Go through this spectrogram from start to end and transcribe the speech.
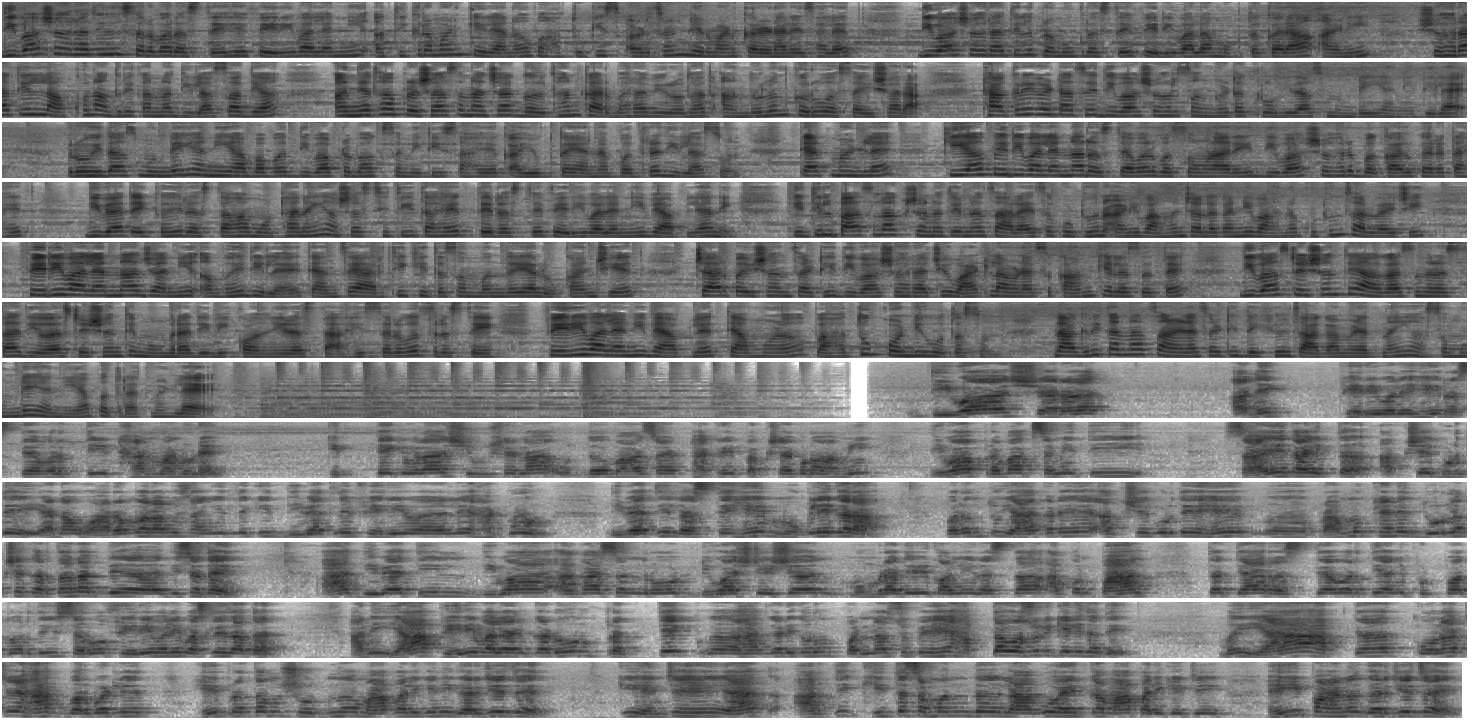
दिवा शहरातील सर्व रस्ते हे फेरीवाल्यांनी अतिक्रमण केल्यानं वाहतुकीस अडचण निर्माण करणारे झाल्यात. दिवा शहरातील प्रमुख रस्ते फेरीवाला मुक्त करा आणि शहरातील लाखो नागरिकांना दिलासा द्या. अन्यथा प्रशासनाच्या गलथान कारभाराविरोधात आंदोलन करू असा इशारा ठाकरे गटाचे दिवा शहर संघटक रोहिदास मुंडे यांनी दिलाय. रोहिदास मुंडे यांनी याबाबत दिवा प्रभाग समिती सहाय्यक आयुक्त यांना पत्र दिलं असून त्यात म्हणलंय की या फेरीवाल्यांना रस्त्यावर बसवणारे दिवा शहर बकाल करत आहेत. दिव्यात एकही रस्ता हा मोठा नाही अशा स्थितीत आहेत. ते रस्ते फेरीवाल्यांनी व्यापल्याने येथील पाच लाख जनतेनं चालायचं कुठून आणि वाहन चालकांनी वाहनं कुठून चालवायची? फेरीवाल्यांना ज्यांनी अभय दिलंय त्यांचे आर्थिक हितसंबंध या लोकांची आहेत. चार पैशांसाठी दिवा शहराची वाट लावण्याचं काम केलं जात आहे. दिवा स्टेशन ते आगासन रस्ता दिवा स्टेशन ते मुंब्रादेवी कॉलनी रस्ता हे सर्वच रस्ते फेरीवाल्यांनी व्यापलेत. त्यामुळं वाहतूक कोंडी होत असून नागरिकांना चालण्यासाठी देखील जागा मिळत नाही असं मुंडे यांनी या पत्रात म्हटलं आहे दिवा शहरात अनेक फेरीवाले हे रस्त्यावरती ठाण मांडून आहेत. कित्येक वेळा शिवसेना उद्धव बाळासाहेब ठाकरे पक्षाकडून आम्ही दिवा प्रभाग समिती सहाय्यक आयुक्त अक्षय गुडदे यांना वारंवार आम्ही सांगितले की दिव्यातले फेरीवाले हटवून दिव्यातील रस्ते हे मोकळे करा. परंतु याकडे अक्षय गुडदे हे प्रामुख्याने दुर्लक्ष करताना दिसत आहेत. आज दिव्यातील Diva Agasan road Diva station Mumbradevi colony रस्ता आपण पाहाल तर त्या रस्त्यावरती आणि फुटपाथवरती सर्व फेरीवाले बसले जातात. आणि या फेरीवाल्यांकडून प्रत्येक हातगाडीकडून पन्नास रुपये हे हप्ता वसुली केली जाते. मग या हप्त्यात कोणाचे हात बरबडलेत हे प्रथम शोधणं महापालिकेने गरजेचं आहे. की यांचे हे यात आर्थिक हितसंबंध लागू आहेत का महापालिकेचे हेही पाहणं गरजेचं आहे.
